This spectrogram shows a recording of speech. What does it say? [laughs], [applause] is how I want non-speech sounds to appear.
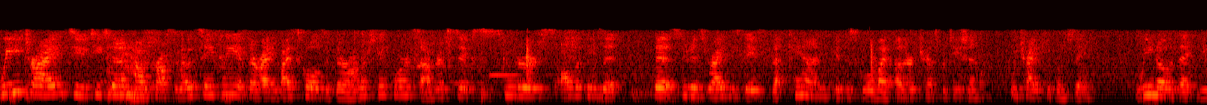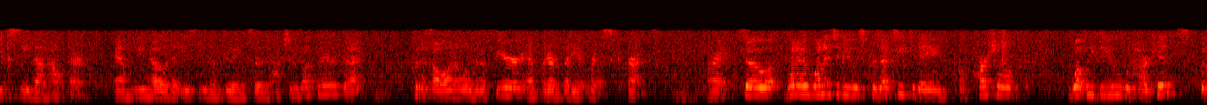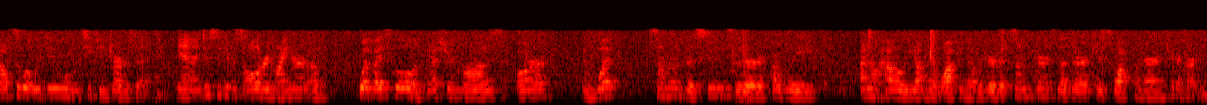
we try to teach them how to cross the road safely if they're riding bicycles, if they're on their skateboards, uh, ripsticks, scooters, all the things that that students ride these days that can get to school by other transportation. We try to keep them safe. We know that you see them out there, and we know that you see them doing certain actions out there that put us all in a little bit of fear and put everybody at risk. Correct? Mm-hmm. All right. So what I wanted to do is present to you today a partial what we do with our kids, but also what we do when we're teaching driver's ed. And just to give us all a reminder of what bicycle and pedestrian laws are and what some of the students that are probably I don't know how young they're walking over here, but some parents let their kids walk when they're in kindergarten.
